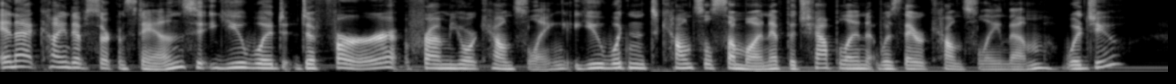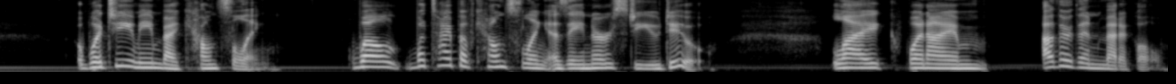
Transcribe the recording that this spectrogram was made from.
in that kind of circumstance, you would defer from your counseling. You wouldn't counsel someone if the chaplain was there counseling them, would you? What do you mean by counseling? Well, what type of counseling as a nurse do you do? Like when I'm other than medical,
